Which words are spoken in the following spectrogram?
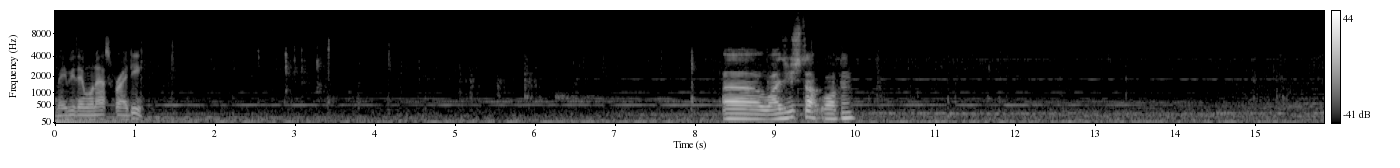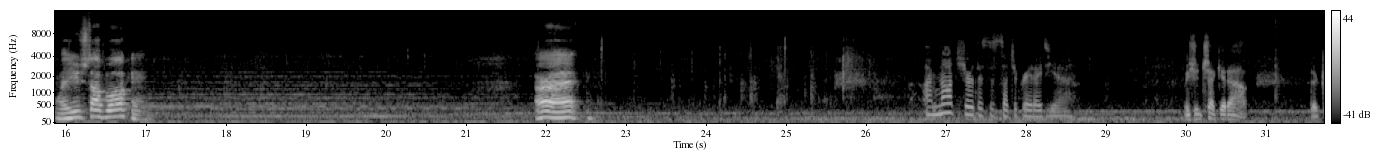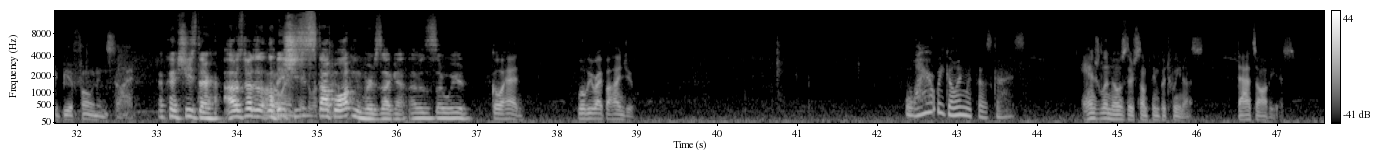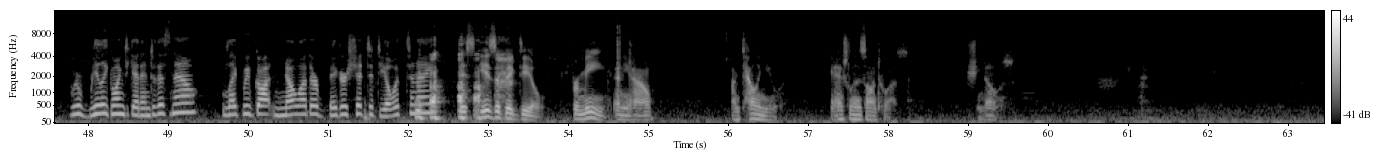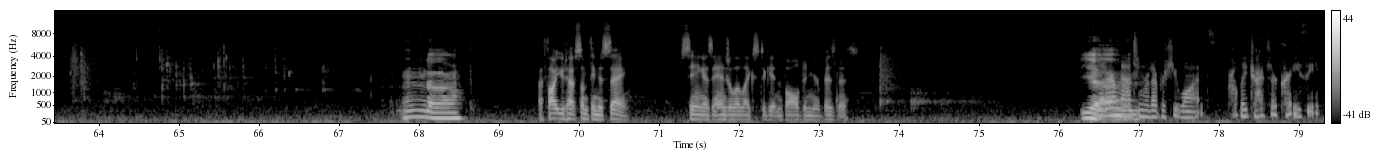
Maybe they won't ask for ID. Uh, why'd you stop walking? Why'd you stop walking? Alright. I'm not sure this is such a great idea. We should check it out. There could be a phone inside. Okay, she's there. I was about to. I'll Like, she just stopped walking for a second. That was so weird. Go ahead. We'll be right behind you. Why aren't we going with those guys? Angela knows there's something between us. That's obvious. We're really going to get into this now? Like we've got no other bigger shit to deal with tonight? This is a big deal. For me, anyhow. I'm telling you, Angela is onto us. She knows. And uh, I thought you'd have something to say, seeing as Angela likes to get involved in your business. yeah, Let her I mean- imagine whatever she wants. Probably drives her crazy.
